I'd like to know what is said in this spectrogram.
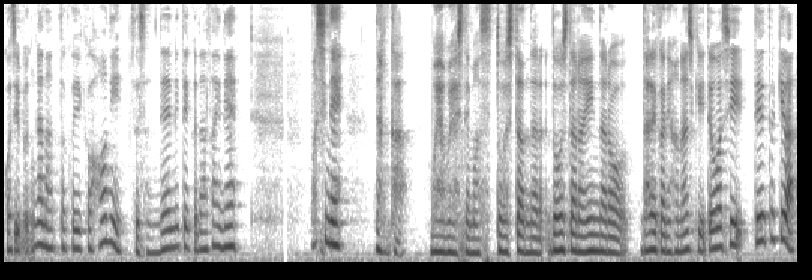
ご自分が納得いく方に進んでみてくださいね。もしねなんかモヤモヤしてます。どうしたんだどうしたらいいんだろう。誰かに話聞いてほしいっていう時は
